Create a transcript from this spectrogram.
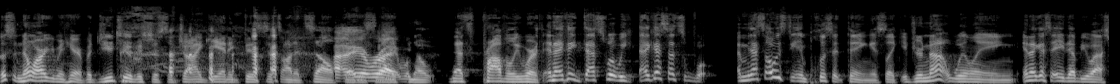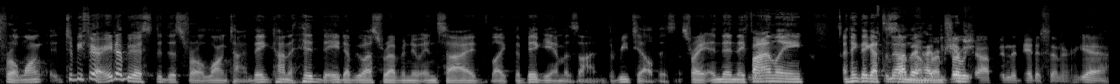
Listen, no argument here, but YouTube is just a gigantic business on itself. Uh, right. Like, you know, that's probably worth. And I think that's what we. I guess that's what I mean, that's always the implicit thing is like if you're not willing, and I guess AWS for a long, to be fair, AWS did this for a long time. They kind of hid the AWS revenue inside like the big Amazon, the retail business, right? And then they finally, yeah. I think they got to so some number. I'm sure we, shop in the data center. Yeah,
